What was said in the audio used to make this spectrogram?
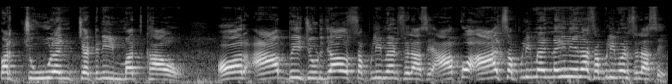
पर चूरन चटनी मत खाओ। और आप भी जुड़ जाओ सप्लीमेंट सिला से। आपको आज सप्लीमेंट नहीं लेना सप्लीमेंट सिला से।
